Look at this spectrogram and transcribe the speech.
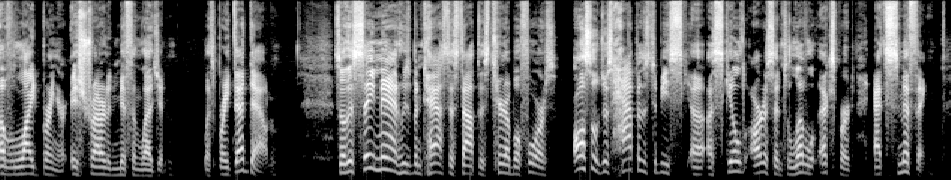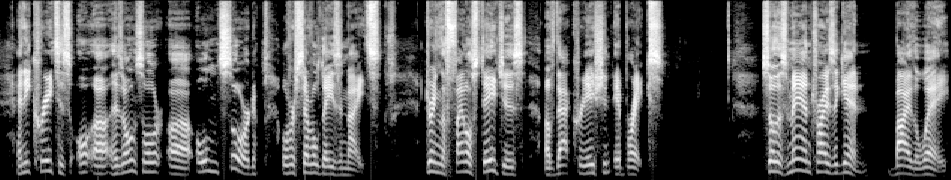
of Lightbringer is shrouded in myth and legend. Let's break that down. So, this same man who's been tasked to stop this terrible force also just happens to be uh, a skilled artisan to level expert at smithing. And he creates his, uh, his own, solar, uh, own sword over several days and nights. During the final stages of that creation, it breaks. So this man tries again. By the way,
